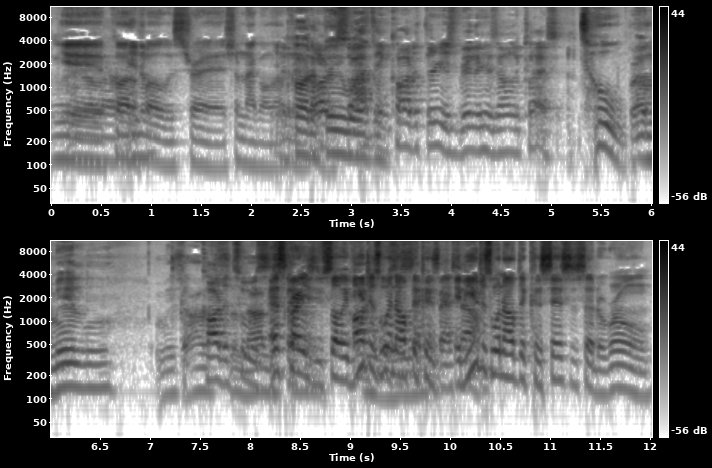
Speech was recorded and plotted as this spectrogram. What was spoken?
Yeah, Yeah, Carter you know. Four was trash. I'm not gonna lie. Yeah, Carter Carter three so I was the- think Carter three is really his only classic. two, bro. A bro. million. Carter two is- Lollipop. That's crazy. So if you just went the off the second cons- if you just went off the consensus of the room,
